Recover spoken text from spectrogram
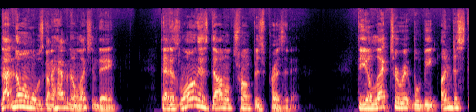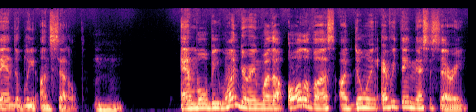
not knowing what was going to happen on election day, that as long as Donald Trump is president, the electorate will be understandably unsettled. Mm-hmm. And will be wondering whether all of us are doing everything necessary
